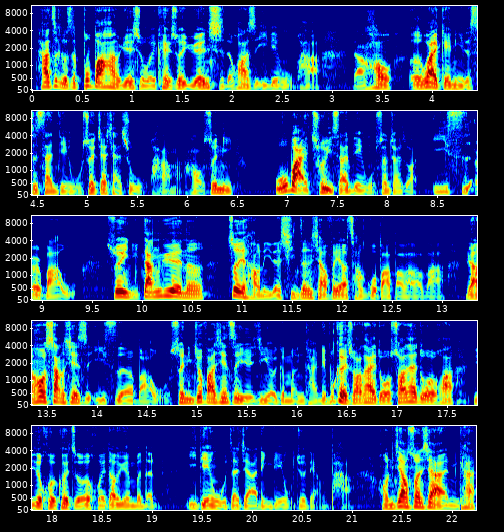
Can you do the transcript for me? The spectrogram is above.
它这个是不包含原始回馈，所以原始的话是一点五趴，然后额外给你的是三点五，所以加起来是五趴嘛，好，所以你。五百除以三点五，算出来多少？一四二八五。所以你当月呢，最好你的新增消费要超过八八八八八，然后上限是一四二八五。所以你就发现自己已经有一个门槛，你不可以刷太多，刷太多的话，你的回馈只会回到原本的一点五，再加零点五就两趴。好，你这样算下来，你看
